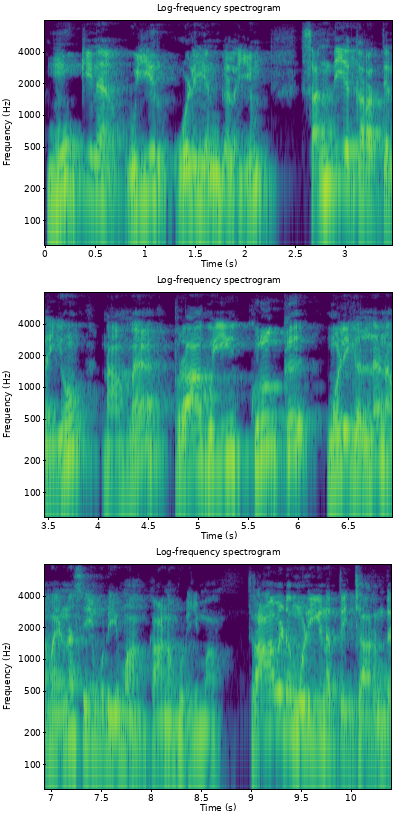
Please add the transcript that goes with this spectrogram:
மூக்கின உயிர் ஒளியன்களையும் சந்திய கரத்தினையும் நாம் பிராகுயி குறுக்கு மொழிகளில் நம்ம என்ன செய்ய முடியுமா? காண முடியுமா? திராவிட மொழியினத்தை சார்ந்த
